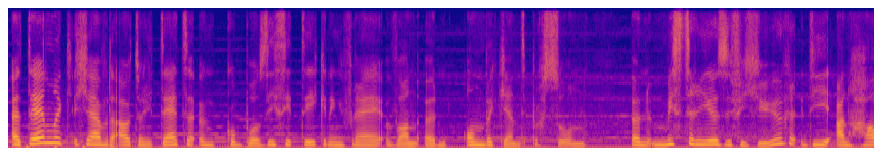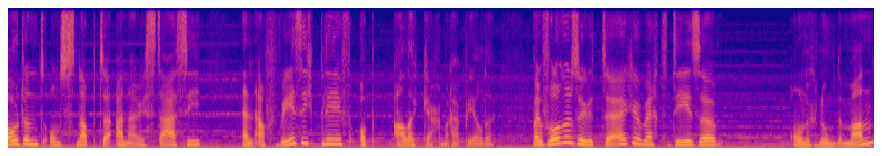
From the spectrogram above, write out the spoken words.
Uiteindelijk gaven de autoriteiten een compositietekening vrij van een onbekend persoon, een mysterieuze figuur die aanhoudend ontsnapte aan arrestatie en afwezig bleef op alle camerabeelden. Maar volgens de getuigen werd deze ongenoemde man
